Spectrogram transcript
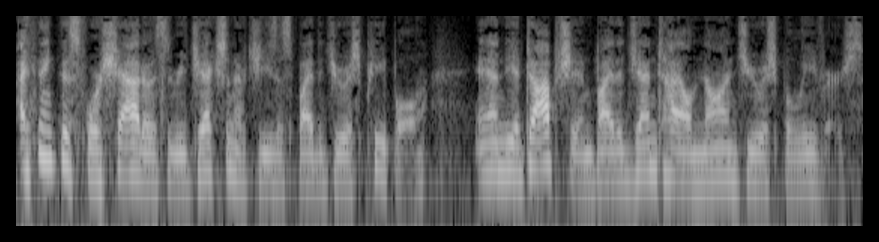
I think this foreshadows the rejection of Jesus by the Jewish people and the adoption by the Gentile non Jewish believers.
